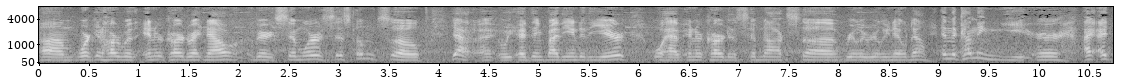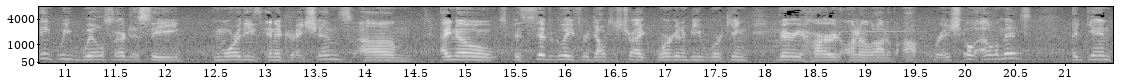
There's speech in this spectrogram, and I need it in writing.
Um, working hard with Intercard right now, a very similar system. So yeah, I, we, I, think by the end of the year we'll have Intercard and Semnox uh, really, really nailed down. In the coming year, I, I, think we will start to see more of these integrations. Um, I know specifically for Delta Strike, we're going to be working very hard on a lot of operational elements again,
